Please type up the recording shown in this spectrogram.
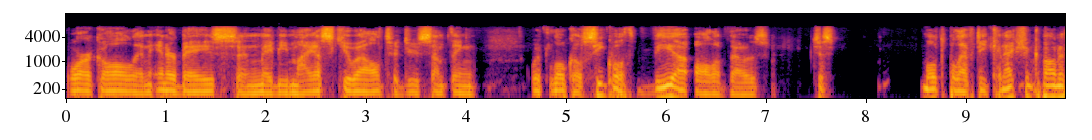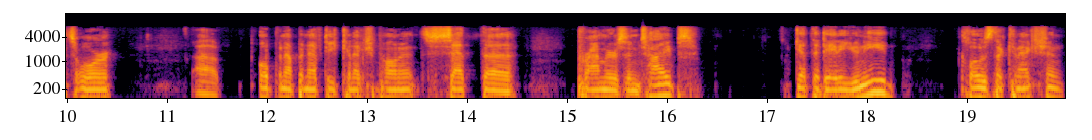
Oracle and Interbase and maybe MySQL to do something with local SQL via all of those, just multiple FD connection components or uh, open up an FD connection component, set the parameters and types, get the data you need, close the connection,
